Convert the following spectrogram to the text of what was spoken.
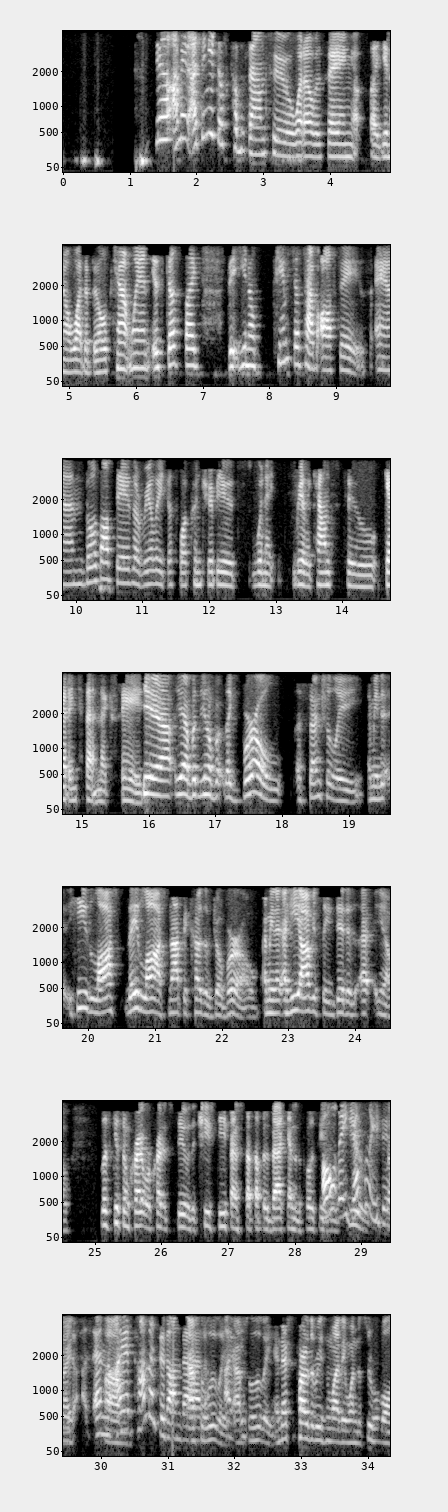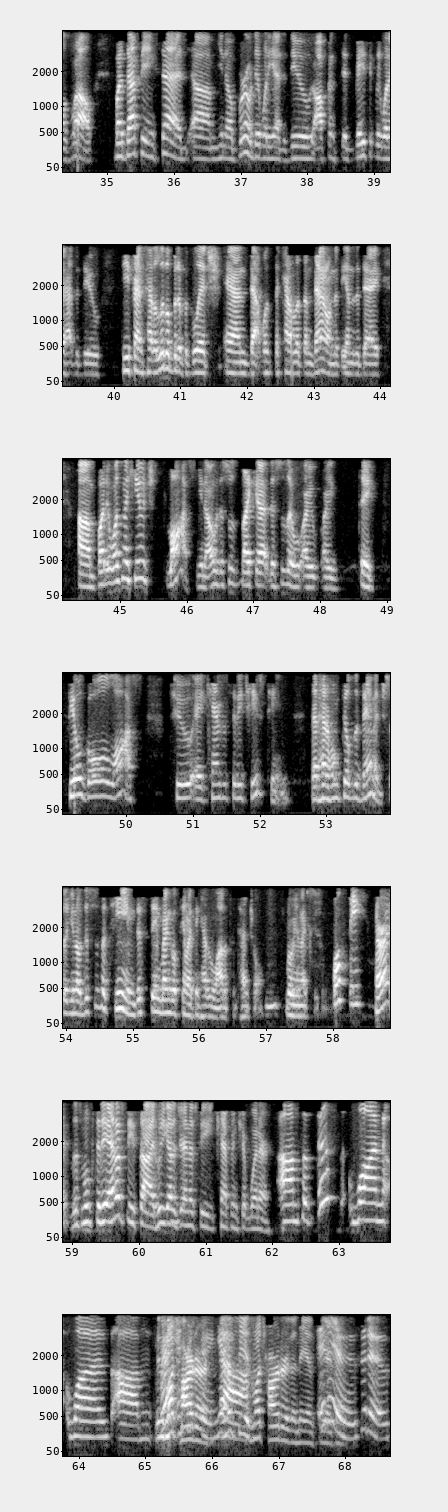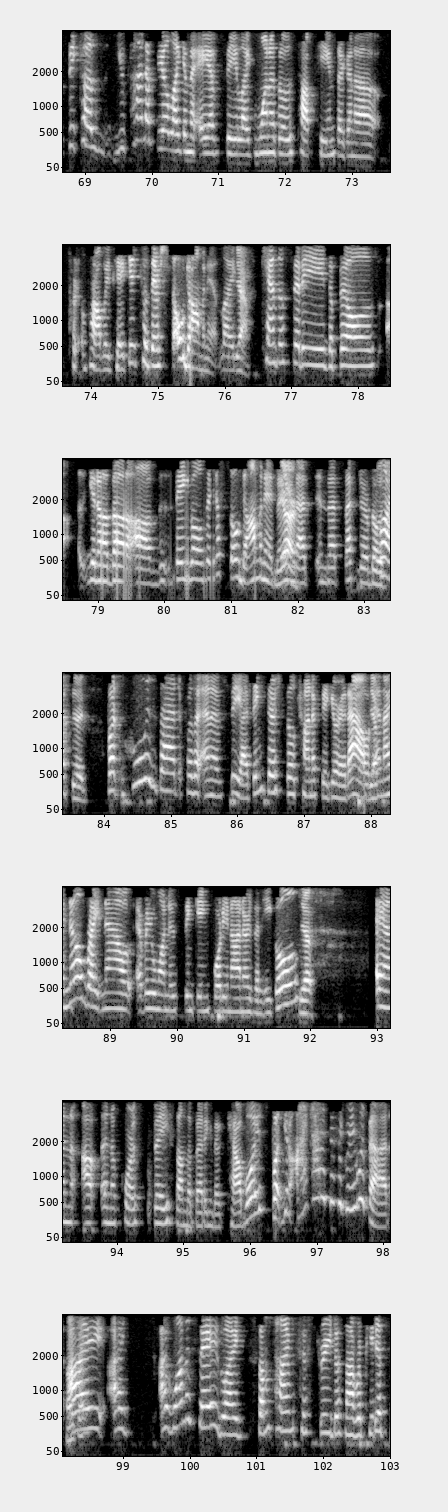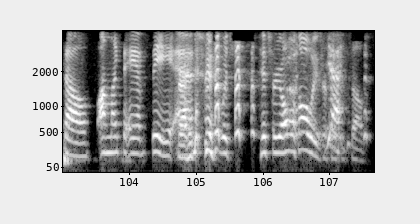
Yeah, I mean, I think it just comes down to what I was saying, uh, you know, why the Bills can't win. It's just like, the, you know, teams just have off days, and those off days are really just what contributes when it really counts to getting to that next stage. Yeah, yeah, but, you know, but like Burrow essentially, I mean, he lost, they lost not because of Joe Burrow. I mean, he obviously did his, uh, you know, let's give some credit where credit's due. The Chiefs defense stepped up at the back end of the postseason. Oh, they Huge, definitely did. Right? And um, I had commented on that. Absolutely, I, absolutely. And that's part of the reason why they won the Super Bowl as well. But that being said, um, you know, Burrow did what he had to do. Offense did basically what it had to do. Defense had a little bit of a glitch, and that was that kind of let them down at the end of the day. Um, but it wasn't a huge loss. You know, this was like a this was a, a, a field goal loss to a Kansas City Chiefs team that had home field advantage. So, you know, this is a team, this team, Bengals team, I think has a lot of potential mm-hmm. moving next season. We'll see. All right, let's move to the NFC side. Who you got as your NFC championship winner? Um, so this one was um it's much harder. Yeah. NFC is much harder than the AFC. It is, it is. Because you kind of feel like in the AFC, like one of those top teams are gonna pr- probably take it because they're so dominant. Like yeah. Kansas City, the Bills, uh, you know, the uh, the Bengals, they're just so dominant they in are. that in that sector. So but yeah. but who is that for the NFC? I think they're still trying to figure it out. Yep. And I know right now everyone is thinking 49ers and Eagles. Yes. And uh, and of course based on the betting the Cowboys, but you know I gotta disagree with that. Okay. I I I want to say like sometimes history does not repeat itself, unlike the AFC, and right. which history almost always repeats Yes. itself.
